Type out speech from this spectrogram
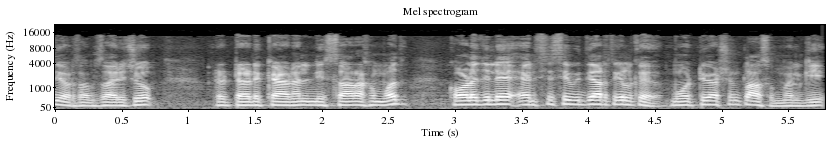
എന്നിവർ സംസാരിച്ചു. റിട്ടയർഡ് കേണൽ നിസാർ അഹമ്മദ് കോളേജിലെ എൻ സി സി വിദ്യാർത്ഥികൾക്ക് മോട്ടിവേഷൻ ക്ലാസും നൽകി.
